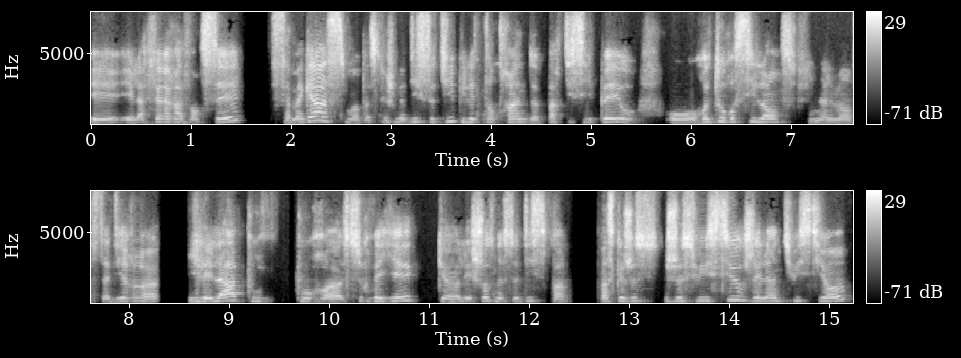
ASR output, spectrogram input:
et la faire avancer. Ça m'agace, moi, parce que je me dis, ce type, il est en train de participer au, au retour au silence, finalement. C'est-à-dire, euh, il est là pour, pour euh, surveiller que les choses ne se disent pas. Parce que je, je suis sûre, j'ai l'intuition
